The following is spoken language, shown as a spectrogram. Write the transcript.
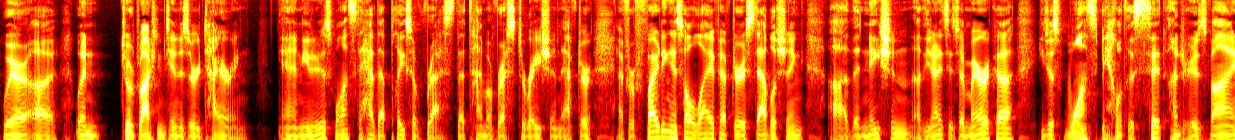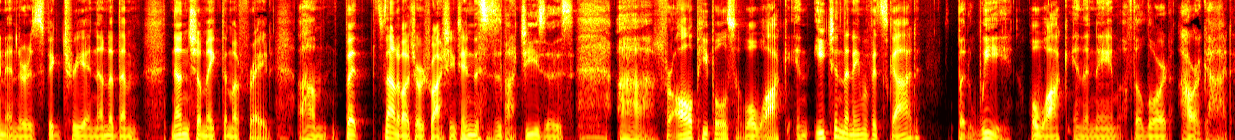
where uh, when George Washington is retiring, and you know just wants to have that place of rest that time of restoration. After after fighting his whole life after establishing uh, the nation of the united states of america he just wants to be able to sit under his vine under his fig tree and none of them none shall make them afraid. Um, but it's not about george washington. This is about jesus. Uh, for all peoples will walk in each in the name of its god but we will walk in the name of the lord our god.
